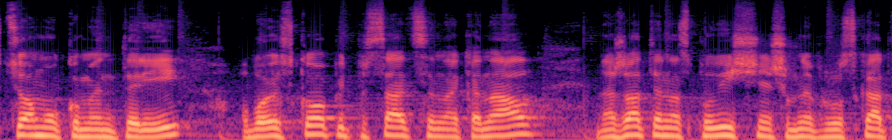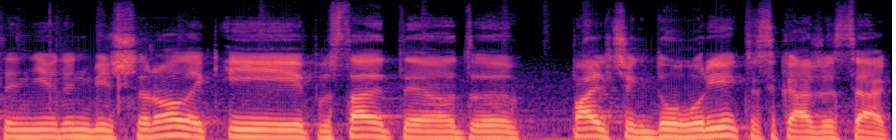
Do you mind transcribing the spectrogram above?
в цьому коментарі. Обов'язково підписатися на канал, нажати на сповіщення, щоб не пропускати ні один більший ролик, і поставити от, е, пальчик догорі, як хтось каже, так,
